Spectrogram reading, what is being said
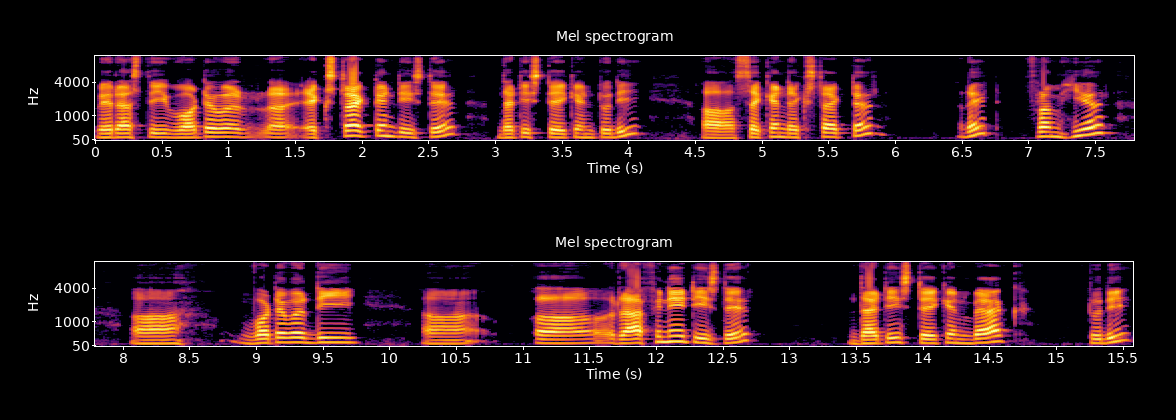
whereas the whatever uh, extractant is there that is taken to the uh, second extractor right. From here uh, whatever the uh, uh, raffinate is there that is taken back to the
